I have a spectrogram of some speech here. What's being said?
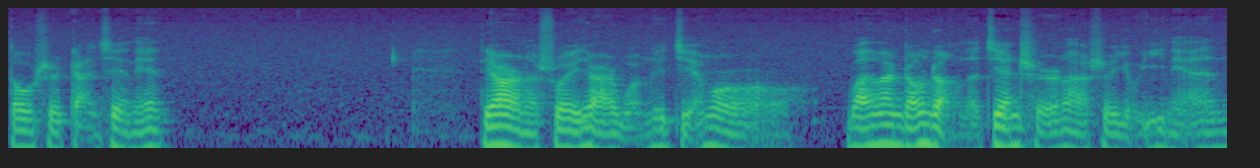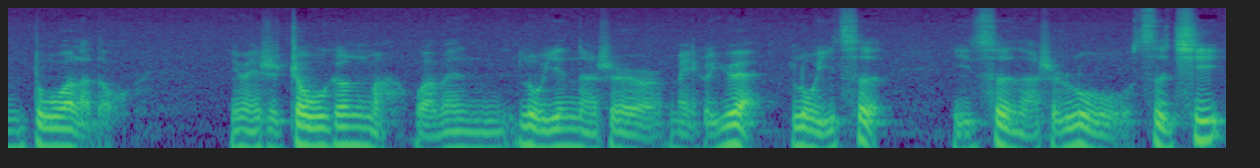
都是感谢您。第二呢，说一下我们这节目完完整整的坚持呢是有一年多了都，因为是周更嘛，我们录音呢是每个月录一次，一次呢是录四期，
